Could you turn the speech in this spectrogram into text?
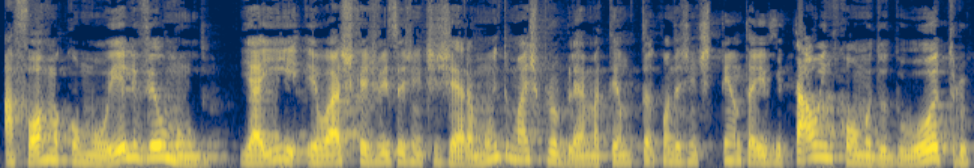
a forma como ele vê o mundo. E aí eu acho que às vezes a gente gera muito mais problema tenta, quando a gente tenta evitar o incômodo do outro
